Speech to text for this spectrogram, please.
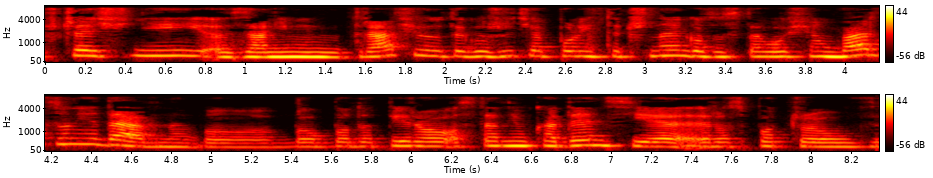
wcześniej, zanim trafił do tego życia politycznego, zostało się bardzo niedawno, bo, bo, bo dopiero ostatnią kadencję rozpoczął w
